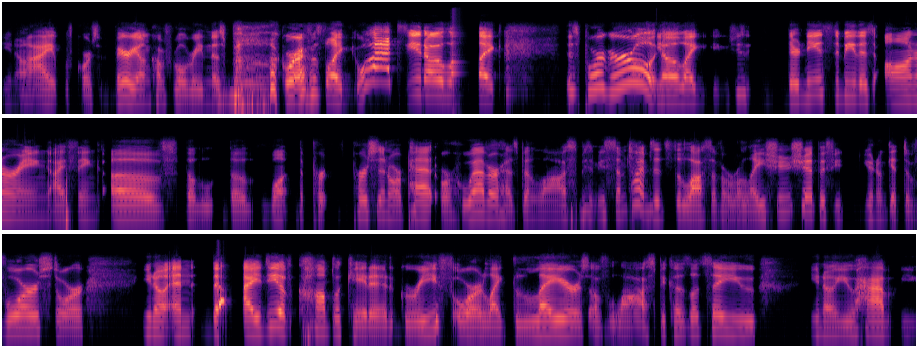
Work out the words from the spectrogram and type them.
you know i of course very uncomfortable reading this book where i was like what? You know like this poor girl you know like she's there needs to be this honoring i think of the the one the per, person or pet or whoever has been lost. I mean, sometimes it's the loss of a relationship if you you know get divorced or you know and the idea of complicated grief or like layers of loss because let's say you you know you have you,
